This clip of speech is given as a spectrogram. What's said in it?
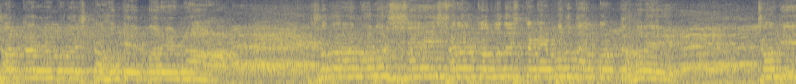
সরকারের উপদেষ্টা হতে পারে না। সুতরাং অবশ্যই এই স্বরাষ্ট্র উপদেষ্টাকে করতে হবে। যদি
